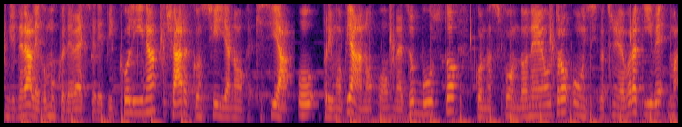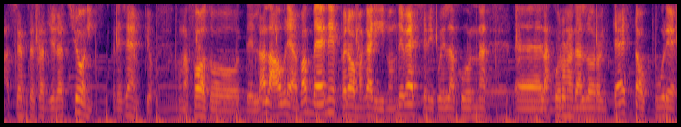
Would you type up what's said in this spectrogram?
In generale, comunque, deve essere piccolina. Char consigliano che sia o primo piano o mezzo busto, con sfondo neutro o in situazioni lavorative, ma senza esagerazioni. Per esempio, una foto della laurea va bene, però magari non deve essere quella con eh, la corona d'alloro in testa oppure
